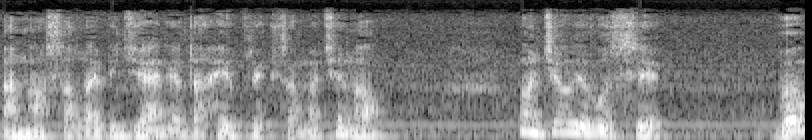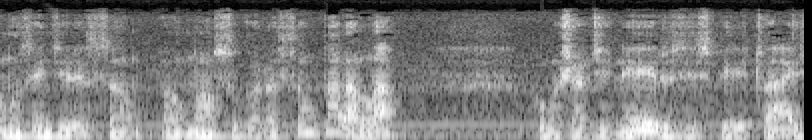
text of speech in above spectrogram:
à nossa live diária da Reflexão Matinal, onde eu e você vamos em direção ao nosso coração para lá, como jardineiros espirituais,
